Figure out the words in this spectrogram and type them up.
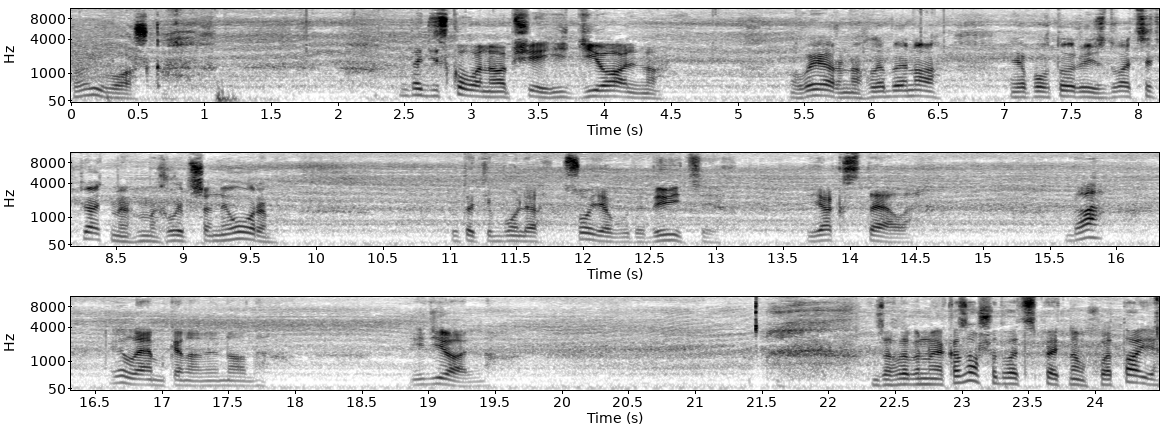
То і важко. Да дискована взагалі ідеально. Вирна, глибина, я повторюю, з 25 ми, ми глибше не оремо. Тут тим більше соя буде, дивіться як, як стела. Да? І лемкина не треба. Ідеально. За глибину я казав, що 25 нам вистачає.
